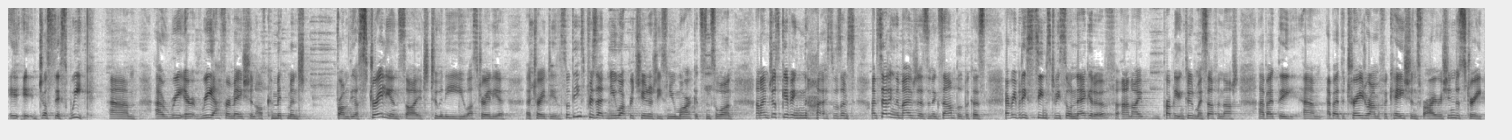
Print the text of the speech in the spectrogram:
it, it, just this week um, a, re a reaffirmation of commitment from the Australian side to an EU Australia uh, trade deal. So these present new opportunities, new markets, and so on. And I'm just giving, I suppose I'm, I'm setting them out as an example because everybody seems to be so negative, and I probably include myself in that, about the, um, about the trade ramifications for Irish industry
